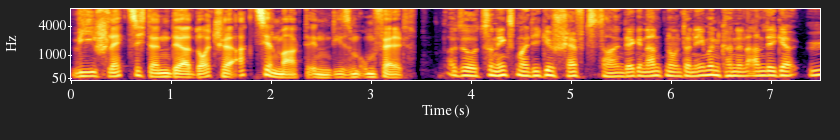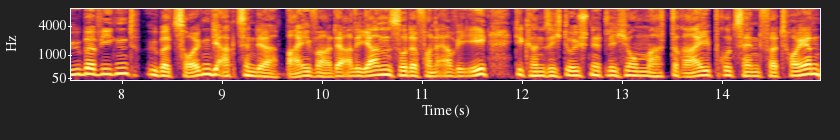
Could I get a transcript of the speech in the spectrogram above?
Wie schlägt sich denn der deutsche Aktienmarkt in diesem Umfeld? Also zunächst mal die Geschäftszahlen der genannten Unternehmen können Anleger überwiegend überzeugen. Die Aktien der BayWa, der Allianz oder von RWE, die können sich durchschnittlich um drei Prozent verteuern.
